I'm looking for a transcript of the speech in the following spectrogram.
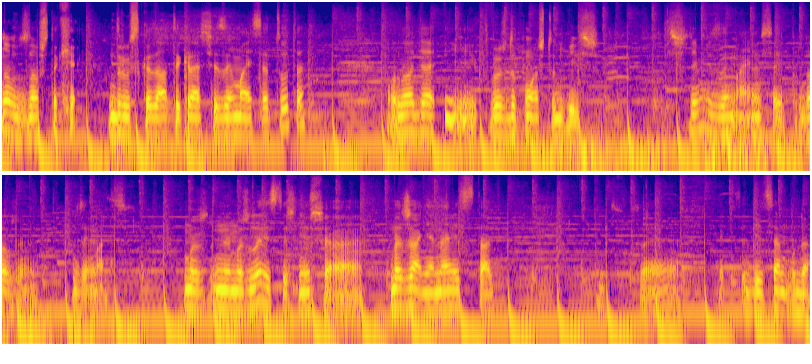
Ну, знову ж таки, друг сказав, ти краще займайся тут, Володя, і ти будеш допоможеш тут більше. Чим і займаємося і продовжуємо займатися. Мож, не можливість, точніше, а бажання навіть стати. Це, як це бійцем буде.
